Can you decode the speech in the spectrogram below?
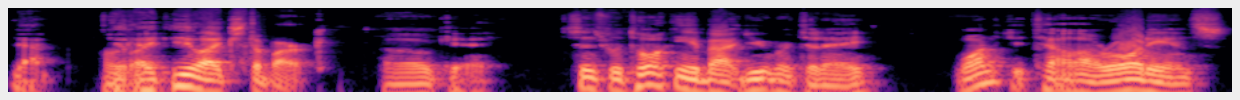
Yeah. He, like, he likes to bark. okay. Since we're talking about humor today, why don't you tell our audience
